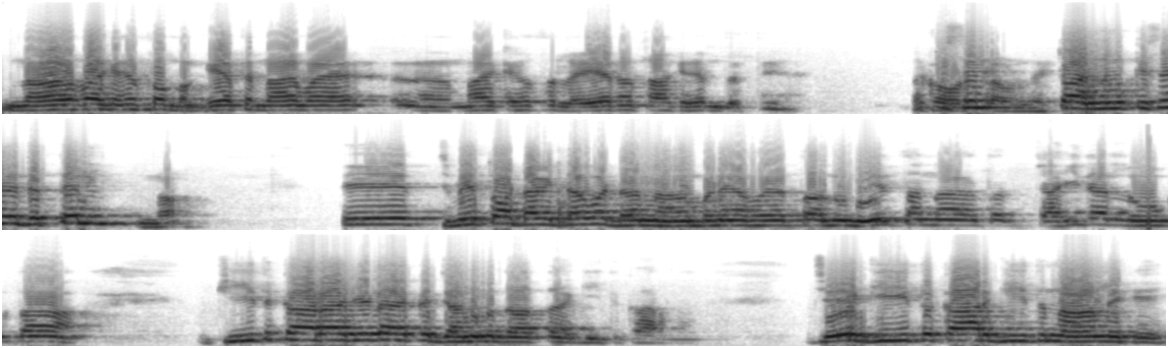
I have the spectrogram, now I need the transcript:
ਨਾ ਮੈਂ ਕਿਸੇ ਤੋਂ ਮੰਗਿਆ ਤੇ ਨਾ ਮੈਂ ਅਹ, ਮੈਂ ਕਿਸੇ ਤੋਂ ਲਏ ਆ ਨਾ ਤਾਂ ਕਿਸੇ ਨੂੰ ਦਿੱਤੇ ਆ। ਰਿਕਾਰਡ ਕਿਸੇ ਕਰਾਉਣ ਨੇ ਦੇ। ਤੁਹਾਨੂੰ ਕਿਸੇ ਨੇ ਦਿੱਤੇ ਨਹੀਂ? ਨਾ। ਤੇ ਜਿਵੇਂ ਤੁਹਾਡਾ ਏਡਾ ਵੱਡਾ ਨਾਮ ਬਣਿਆ ਹੋਇਆ ਤੁਹਾਨੂੰ ਮਿਹਨਤਾਂ ਨਾਲ ਤਾਂ ਚਾਹੀਦਾ ਲੋਕ ਤਾਂ ਗੀਤਕਾਰ ਆ ਜਿਹੜਾ ਇੱਕ ਜਨਮਦਾਤਾ ਹੈ ਗੀਤਕਾਰ ਦਾ। ਜੇ ਗੀਤਕਾਰ ਗੀਤ ਨਾ ਲਿਖੇ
